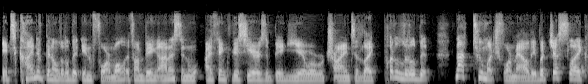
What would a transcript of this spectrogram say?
it's kind of been a little bit informal, if I'm being honest. And I think this year is a big year where we're trying to like put a little bit, not too much formality, but just like,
